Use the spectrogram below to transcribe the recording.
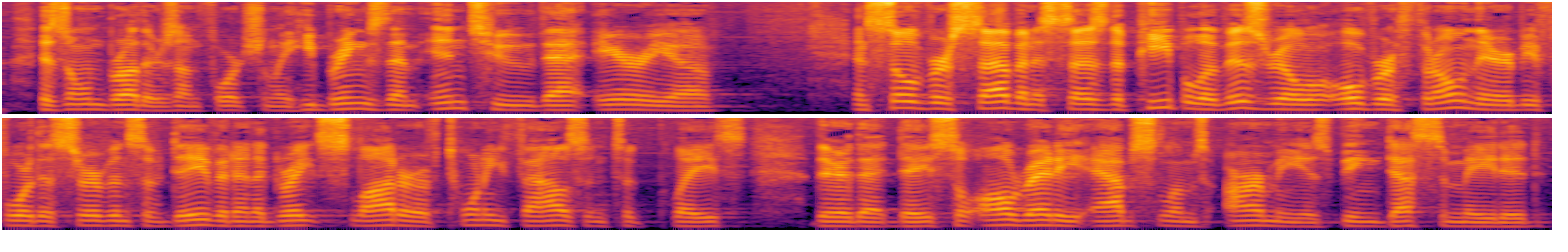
his own brothers, unfortunately. He brings them into that area. And so, verse 7, it says, The people of Israel were overthrown there before the servants of David, and a great slaughter of 20,000 took place there that day. So, already Absalom's army is being decimated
